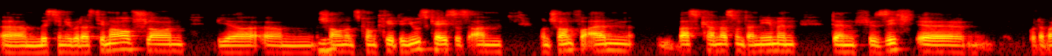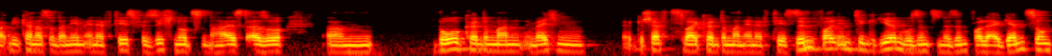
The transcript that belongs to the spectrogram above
ähm, ein bisschen über das Thema aufschlauen. Wir ähm, mhm. schauen uns konkrete Use Cases an und schauen vor allem, was kann das Unternehmen denn für sich äh, oder wie kann das Unternehmen NFTs für sich nutzen? Heißt also, ähm, wo könnte man, in welchem Geschäftszweig könnte man NFTs sinnvoll integrieren? Wo sind sie eine sinnvolle Ergänzung?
